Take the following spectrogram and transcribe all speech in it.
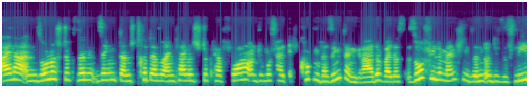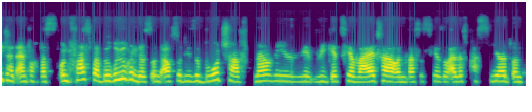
einer ein Solostück singt, dann tritt er so ein kleines Stück hervor und du musst halt echt gucken, wer singt denn gerade, weil das so viele Menschen sind und dieses Lied hat einfach was unfassbar Berührendes und auch so diese Botschaft, ne, wie, wie, wie geht's hier weiter und was ist hier so alles passiert und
